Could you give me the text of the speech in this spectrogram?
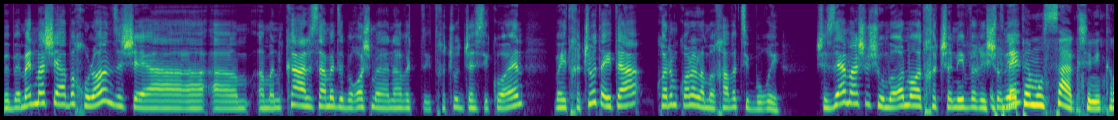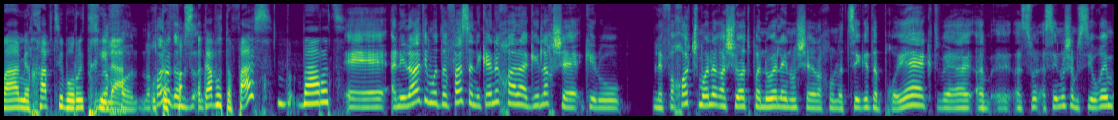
ובאמת מה שהיה בחולון זה שהמנכ"ל שם את זה בראש מעייניו את התחדשות ג'סי כהן, וההתחדשות הייתה קודם כל על המרחב הציבורי. שזה משהו שהוא מאוד מאוד חדשני וראשוני. הבאתם מושג שנקרא מרחב ציבורי תחילה. נכון, נכון. תפ... זה... אגב, הוא תפס בארץ? אה, אני לא יודעת אם הוא תפס, אני כן יכולה להגיד לך שכאילו, לפחות שמונה רשויות פנו אלינו שאנחנו נציג את הפרויקט, ועשינו שם סיורים.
